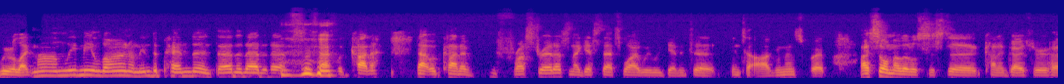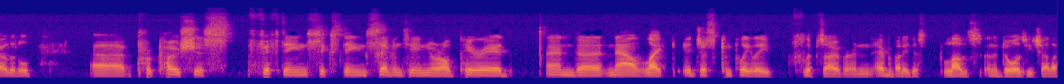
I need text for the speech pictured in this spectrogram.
we were like, "Mom, leave me alone. I'm independent." Da da da da da. So that would kind of that would kind of frustrate us, and I guess that's why we would get into into arguments. But I saw my little sister kind of go through her little uh, precocious 15, 16, 17 year old period. And uh, now, like, it just completely flips over and everybody just loves and adores each other.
